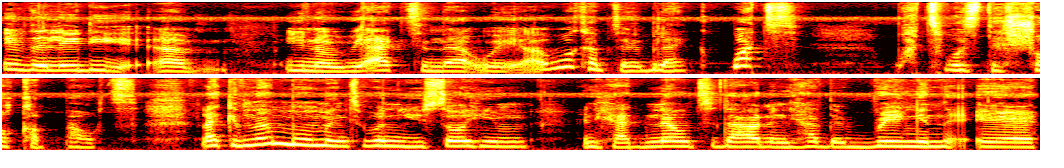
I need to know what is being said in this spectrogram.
if the lady um you know reacts in that way. I'll walk up to her and be like, "What? What was the shock about?" Like in that moment when you saw him and he had knelt down and he had the ring in the air,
